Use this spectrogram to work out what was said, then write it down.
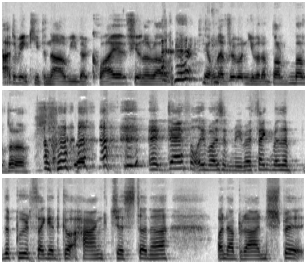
I'd have been keeping that a wee bit quiet, Fiona, rather telling everyone you were a bird murderer. it definitely wasn't me. But I think the, the poor thing had got hanged just on a on a branch. But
